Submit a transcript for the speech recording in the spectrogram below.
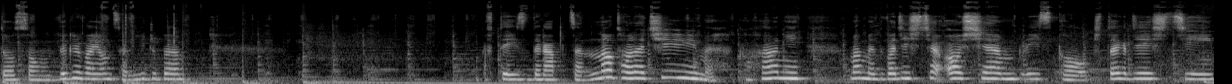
to są wygrywające liczby w tej zdrabce. No to lecimy, kochani. Mamy 28, blisko 40,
